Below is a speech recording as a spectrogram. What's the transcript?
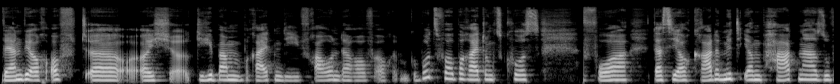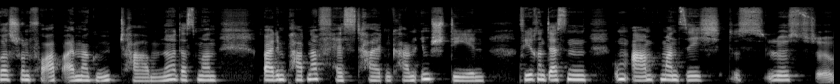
werden wir auch oft äh, euch, äh, die Hebammen bereiten die Frauen darauf auch im Geburtsvorbereitungskurs vor, dass sie auch gerade mit ihrem Partner sowas schon vorab einmal geübt haben, ne? dass man bei dem Partner festhalten kann im Stehen. Währenddessen umarmt man sich, das löst äh,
